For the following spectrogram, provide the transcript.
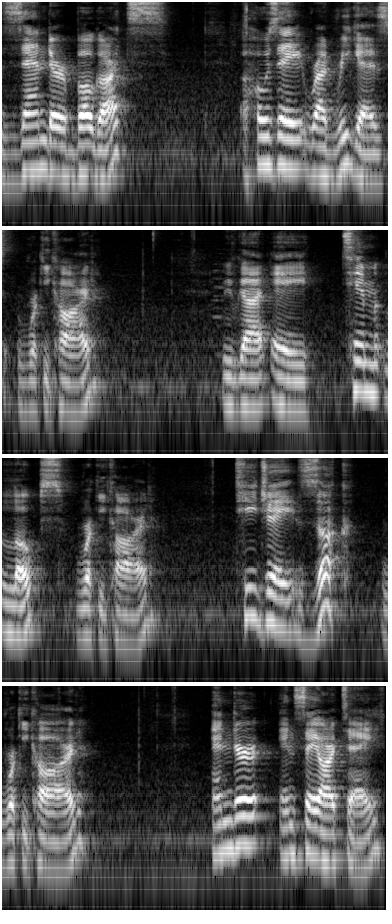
Xander Bogaerts, a Jose Rodriguez rookie card. We've got a Tim Lopes rookie card, TJ Zeuch rookie card, Ender Inciarte,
